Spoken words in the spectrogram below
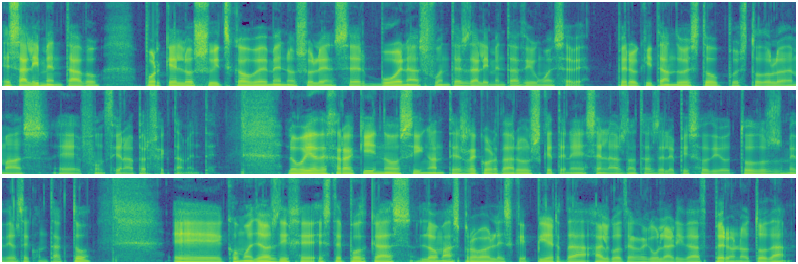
es alimentado porque los switch KVM no suelen ser buenas fuentes de alimentación USB. Pero quitando esto, pues todo lo demás eh, funciona perfectamente. Lo voy a dejar aquí, no sin antes recordaros que tenéis en las notas del episodio todos los medios de contacto. Eh, como ya os dije, este podcast lo más probable es que pierda algo de regularidad, pero no toda.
